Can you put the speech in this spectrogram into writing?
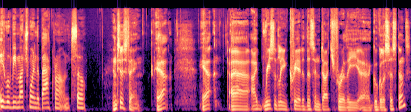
it will be much more in the background. So Interesting. Yeah, yeah. Uh, I recently created this in Dutch for the uh, Google Assistant.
